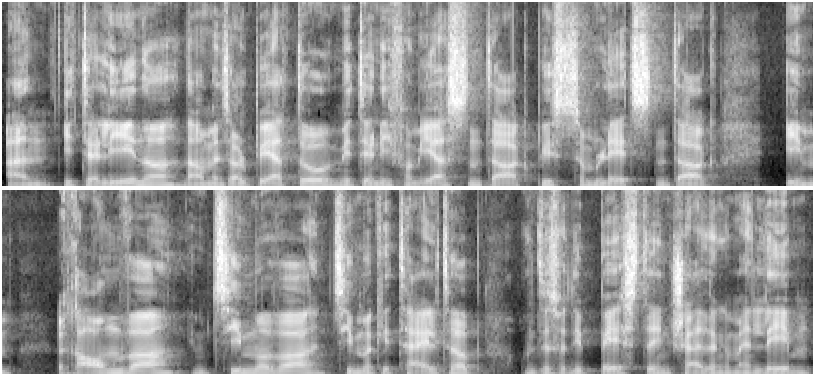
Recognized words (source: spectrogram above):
Ein Italiener namens Alberto, mit dem ich vom ersten Tag bis zum letzten Tag im Raum war, im Zimmer war, im Zimmer geteilt habe und das war die beste Entscheidung in meinem Leben.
